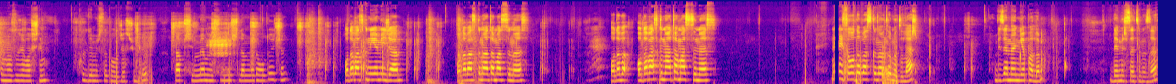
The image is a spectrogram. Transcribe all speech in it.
Hemen hızlıca başlayayım. Full demir set olacağız çünkü. Daha pişirme işlemleri olduğu için. Oda baskını yemeyeceğim. Oda baskını atamazsınız. Oda, ba- oda baskını atamazsınız. Neyse oda baskını atamadılar. Biz hemen yapalım. Demir setimizi.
